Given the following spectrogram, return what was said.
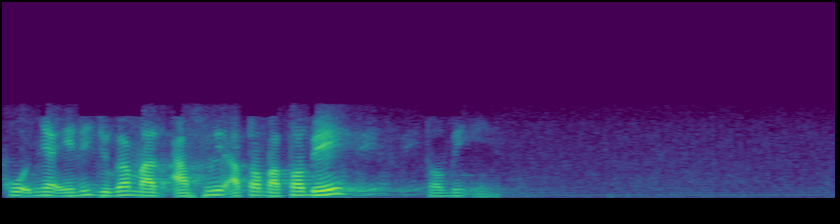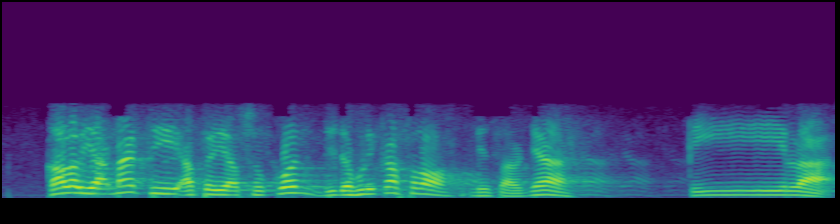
kunya ini juga mad asli atau mad tobi, tobi'i. Kalau ya mati atau ya sukun didahului kasroh. Misalnya kila.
